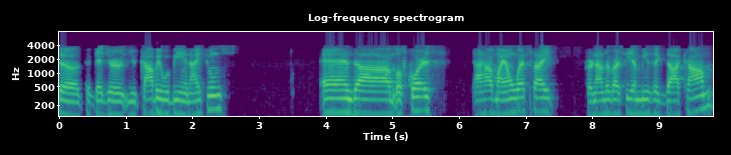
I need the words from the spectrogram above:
to to get your your copy will be in iTunes. And um, of course, I have my own website, FernandoGarciaMusic.com,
